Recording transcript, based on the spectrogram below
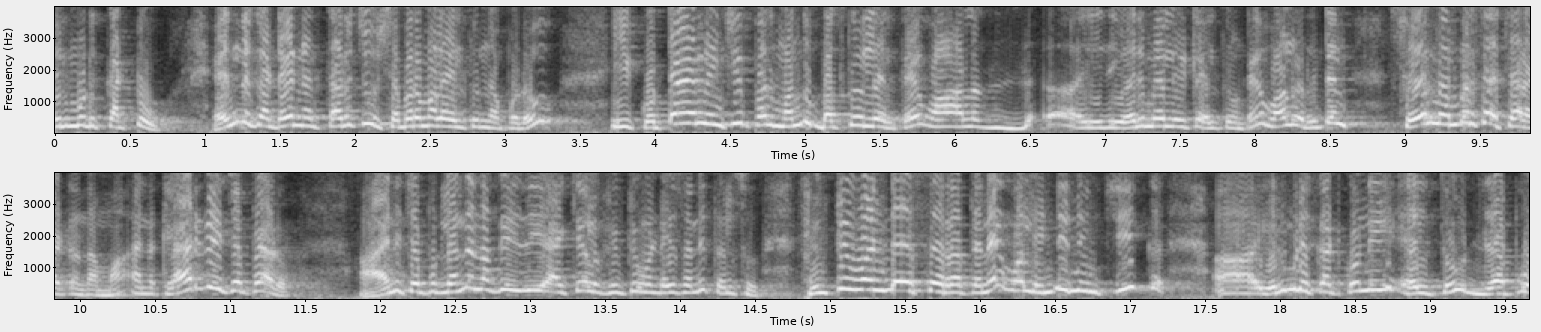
irumudi kattu ఎందుకంటే నేను తరచూ శబరిమల వెళ్తున్నప్పుడు ఈ కొట్టాయం నుంచి పది మంది భక్తులు వెళ్తే వాళ్ళ ఇది ఎరిమేలు ఇట్లా వెళ్తుంటే వాళ్ళు రిటర్న్ సేమ్ మెంబర్స్ అమ్మ ఆయన క్లారిటీ చెప్పాడు. ఆయన చెప్పట్లేనే నాకు ఇది యాక్చువల్ ఫిఫ్టీ వన్ డేస్ అని తెలుసు. ఫిఫ్టీ వన్ డేస్ తర్వాతనే వాళ్ళు ఇంటి నుంచి ఇరుముడి కట్టుకొని వెళ్తూ డప్పు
